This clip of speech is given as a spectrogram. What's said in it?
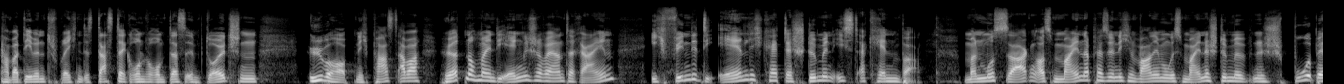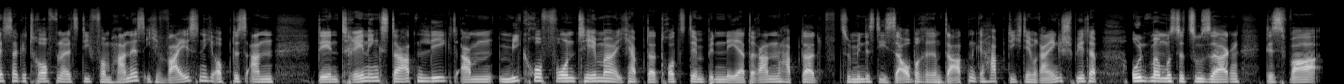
Aber dementsprechend ist das der Grund, warum das im Deutschen überhaupt nicht passt. Aber hört nochmal in die englische Variante rein. Ich finde, die Ähnlichkeit der Stimmen ist erkennbar. Man muss sagen, aus meiner persönlichen Wahrnehmung ist meine Stimme eine Spur besser getroffen als die vom Hannes. Ich weiß nicht, ob das an den Trainingsdaten liegt, am Mikrofonthema. Ich habe da trotzdem, bin näher dran, habe da zumindest die saubereren Daten gehabt, die ich dem reingespielt habe. Und man muss dazu sagen, das war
